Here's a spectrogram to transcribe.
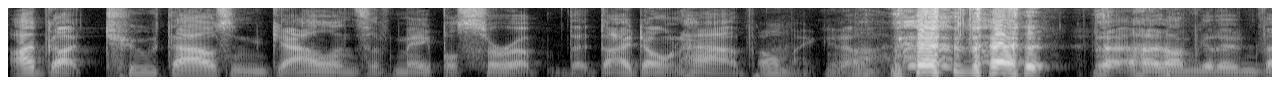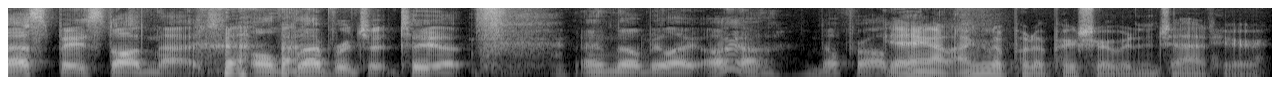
I've got two thousand gallons of maple syrup that I don't have. Oh my You know god. that, that I'm going to invest based on that. I'll leverage it to you, and they'll be like, "Oh yeah, no problem." Yeah, hang on. I'm gonna put a picture of it in chat here.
